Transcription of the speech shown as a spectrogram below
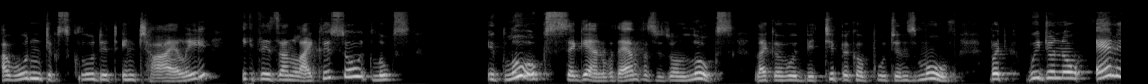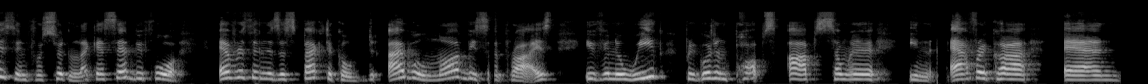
I wouldn't exclude it entirely. It is unlikely so. It looks it looks again with emphasis on looks like it would be typical putin's move but we don't know anything for certain like i said before everything is a spectacle. I will not be surprised if in a week Prigozhin pops up somewhere in Africa and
